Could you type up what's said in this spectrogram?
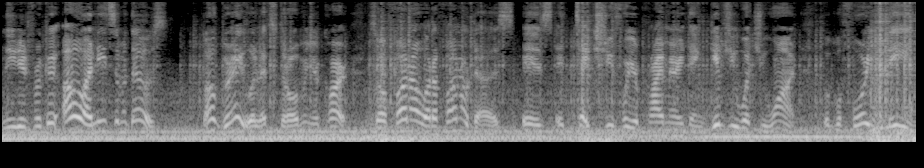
needed for cook. Oh, I need some of those. Oh, great. Well, let's throw them in your cart. So a funnel, what a funnel does is it takes you for your primary thing, gives you what you want, but before you leave,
